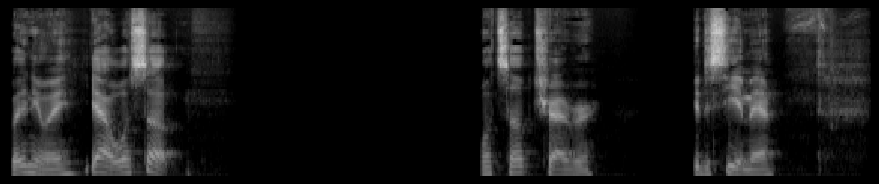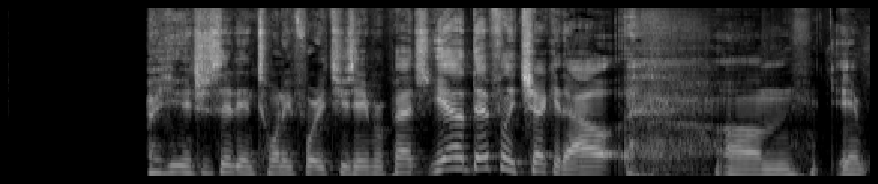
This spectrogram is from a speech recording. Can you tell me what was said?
But anyway, yeah, what's up? What's up, Trevor? Good to see you, man. Are you interested in 2042's April patch? Yeah, definitely check it out. Um, and,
